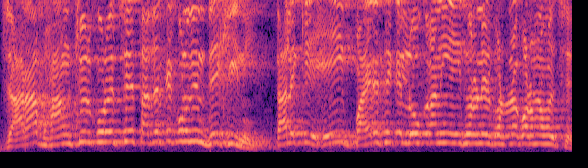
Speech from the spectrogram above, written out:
যারা ভাঙচুর করেছে তাদেরকে কোনোদিন দেখিনি। তাহলে কি এই বাইরে থেকে লোক আনিয়ে এই ধরনের ঘটনা করানো হয়েছে?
